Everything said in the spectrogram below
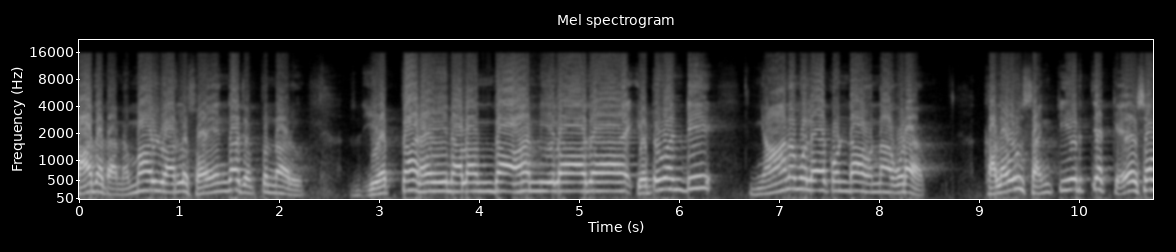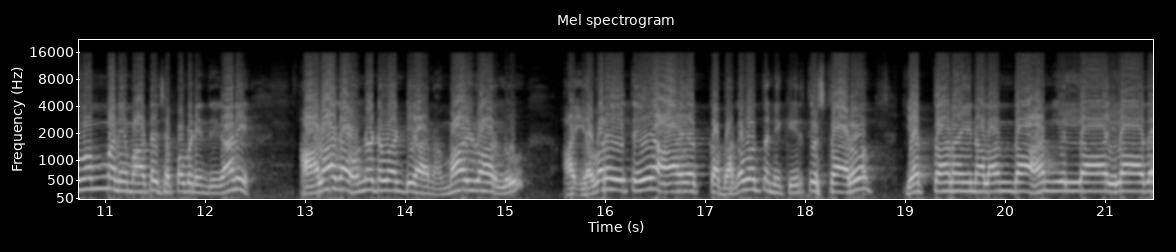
కాదట నమ్మాళ్ళు స్వయంగా చెప్తున్నారు. ఎత్తనై ఇలాగా ఎటువంటి జ్ఞానము లేకుండా ఉన్నా కూడా కలవు సంకీర్త్య కేశవం అనే మాట చెప్పబడింది. కానీ అలాగా ఉన్నటువంటి ఆ నమ్మాళ్ళవార్లు ఆ ఎవరైతే ఆ యొక్క భగవంతుని కీర్తిస్తారో ఎత్తనైన లందాన్ ఇల్లా ఇలాద.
